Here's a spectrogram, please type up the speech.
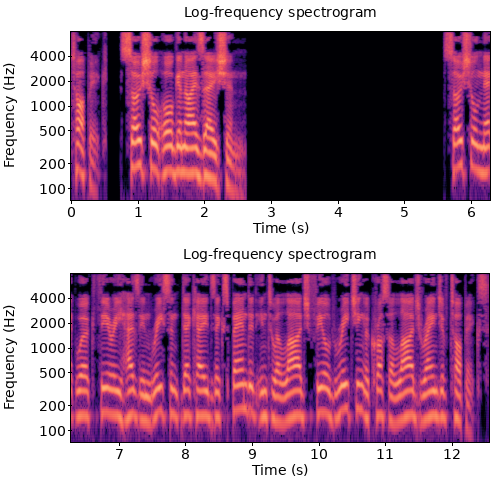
Topic: Social organization. Social network theory has in recent decades expanded into a large field reaching across a large range of topics.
